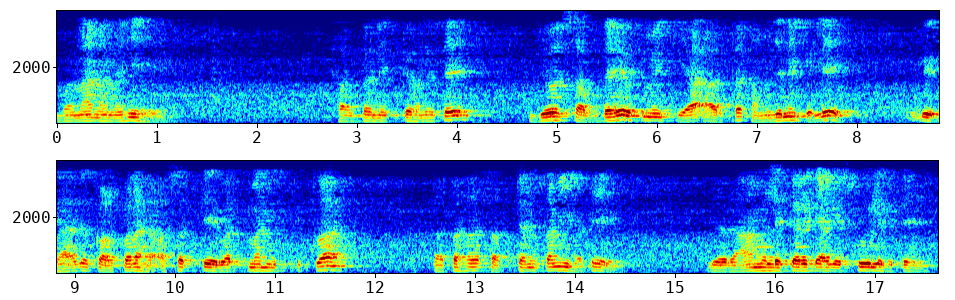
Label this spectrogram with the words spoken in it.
बनाना नहीं है। शब्द नित्य होने से जो शब्द है, उसमें क्या अर्थ समझने के लिए विभाग कल्पना है? असत्य वर्तमान स्थित ततः सत्यम समीहते। जो राम लेकर के आगे सु लिखते हैं।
